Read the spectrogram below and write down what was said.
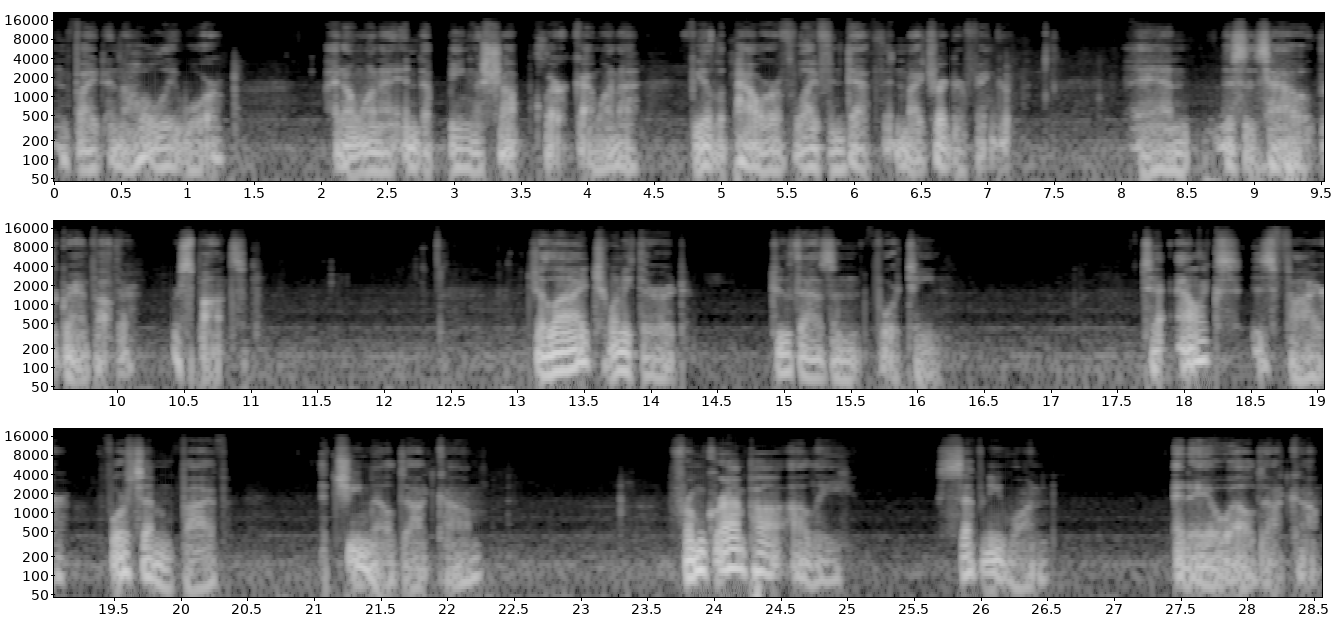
and fight in a holy war. I don't want to end up being a shop clerk. I want to feel the power of life and death in my trigger finger. And this is how the grandfather responds. July 23rd, 2014. To Alex is fire 475 at gmail.com. From Grandpa Ali 71 at AOL.com.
